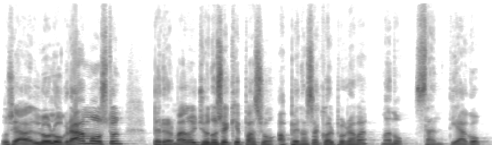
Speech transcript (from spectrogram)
O sea, lo logramos, pero hermano, yo no sé qué pasó. Apenas acabó el programa, mano, Santiago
